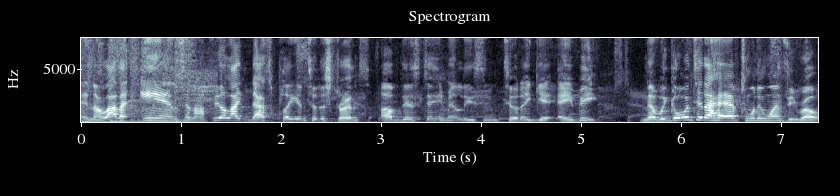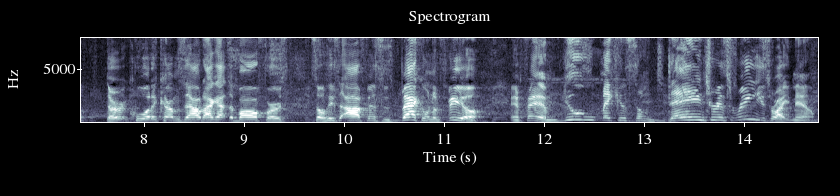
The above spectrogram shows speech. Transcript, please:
and a lot of ends. And I feel like that's playing to the strengths of this team, at least until they get AB. Now we go into the half 21-0. Third quarter comes out. I got the ball first. So his offense is back on the field. And fam, you making some dangerous reads right now.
